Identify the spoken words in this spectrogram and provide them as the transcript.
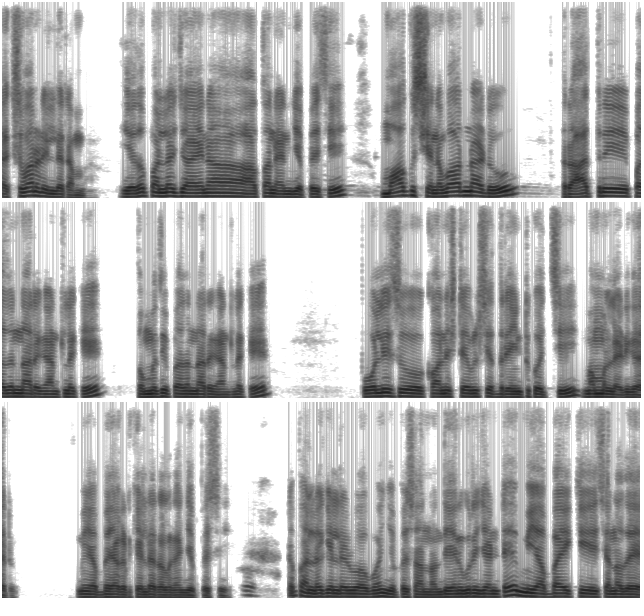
లక్షవారం వెళ్ళారమ్మా. ఏదో పనిలో జాయిన్ అవుతానని చెప్పేసి మాకు శనివారం నాడు రాత్రి పదిన్నర గంటలకి తొమ్మిది పదిన్నర గంటలకి పోలీసు కానిస్టేబుల్స్ ఇద్దరు ఇంటికి వచ్చి మమ్మల్ని అడిగారు. మీ అబ్బాయి అక్కడికి వెళ్ళారు అలాగని చెప్పేసి. అంటే పనిలోకి వెళ్ళారు బాబు అని చెప్పేసి అన్నాం. దేని గురించి అంటే మీ అబ్బాయికి చిన్నదే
